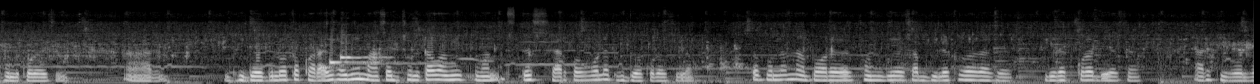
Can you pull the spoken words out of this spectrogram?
ভুল করেছি। আর ভিডিওগুলো তো করাই হয়নি। মাছের ঝোলটাও আমি তোমাদের শেয়ার করব বলে ভিডিও করেছিলাম। তো বললাম না বরের ফোন দিয়ে সব ডিলেট হয়ে গেছে ডিলেট করে দিয়েছে। আর কি বলব?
